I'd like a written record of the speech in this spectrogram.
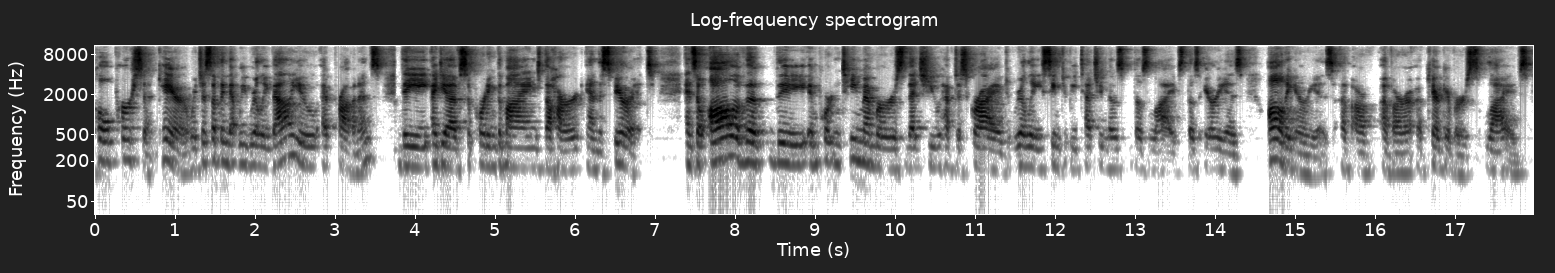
whole person care, which is something that we really value at Providence. The idea of supporting the mind, the heart, and the spirit. And so all of the the important team members that you have described really seem to be touching those those lives, those areas, all the areas of our of our caregivers' lives.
